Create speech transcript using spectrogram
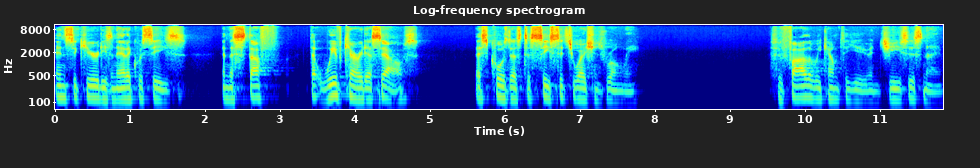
insecurities and inadequacies and the stuff that we've carried ourselves that's caused us to see situations wrongly. So, Father, we come to you in Jesus' name.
